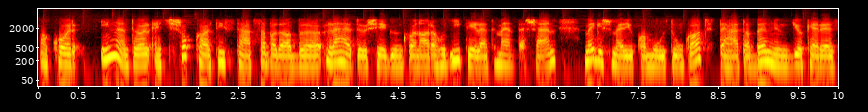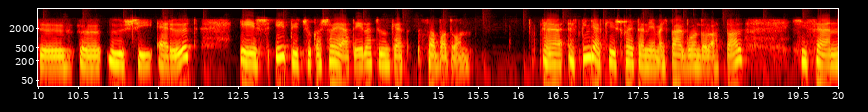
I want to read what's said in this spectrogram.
akkor innentől egy sokkal tisztább, szabadabb lehetőségünk van arra, hogy ítéletmentesen megismerjük a múltunkat, tehát a bennünk gyökerező ősi erőt, és építsük a saját életünket szabadon. Ezt mindjárt ki is fejteném egy pár gondolattal, hiszen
